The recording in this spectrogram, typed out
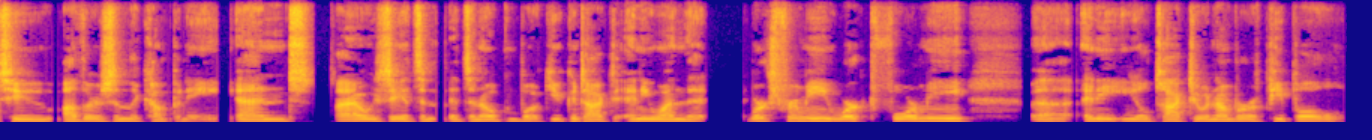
to others in the company. And i always say it's an it's an open book. You can talk to anyone that works for me worked for me uh, any you'll talk to a number of people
